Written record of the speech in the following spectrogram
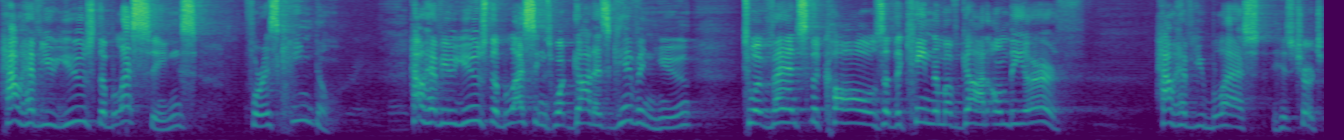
How have you used the blessings for His kingdom? How have you used the blessings, what God has given you, to advance the cause of the kingdom of God on the earth? How have you blessed His church?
